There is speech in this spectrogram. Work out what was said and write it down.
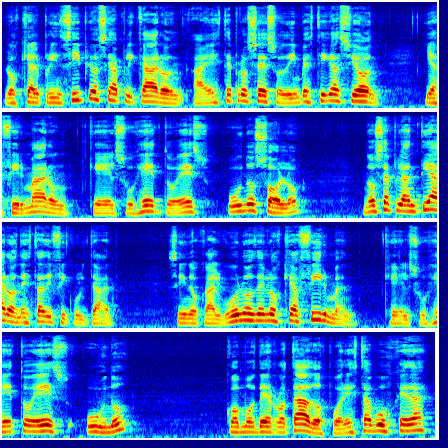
los que al principio se aplicaron a este proceso de investigación y afirmaron que el sujeto es uno solo, no se plantearon esta dificultad, sino que algunos de los que afirman que el sujeto es uno, como derrotados por esta búsqueda,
